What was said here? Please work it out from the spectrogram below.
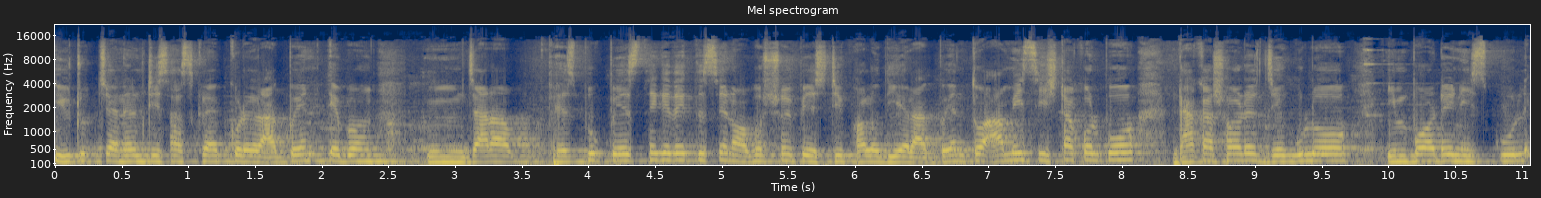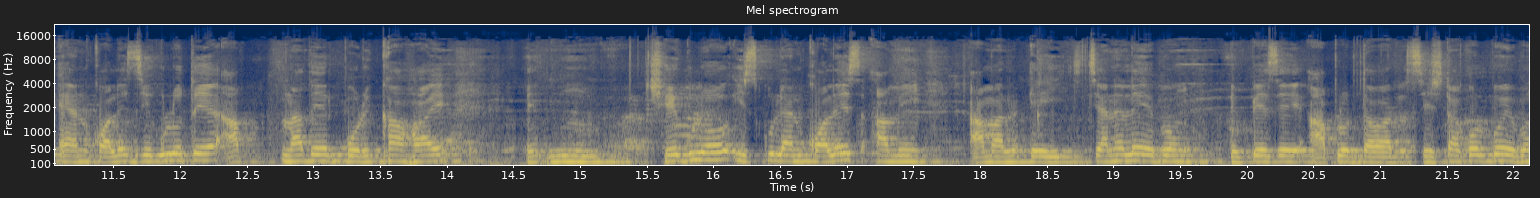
ইউটিউব চ্যানেলটি সাবস্ক্রাইব করে রাখবেন এবং যারা ফেসবুক পেজ থেকে দেখতেছেন, অবশ্যই পেজটি ফলো দিয়ে রাখবেন। তো আমি চেষ্টা করব ঢাকা শহরের যেগুলো ইম্পর্টেন্ট স্কুল অ্যান্ড কলেজ যেগুলোতে আপনাদের পরীক্ষা হয় সেগুলো স্কুল অ্যান্ড কলেজ আমি আমার এই চ্যানেলে এবং পেজে আপলোড দেওয়ার চেষ্টা করব এবং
